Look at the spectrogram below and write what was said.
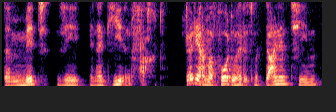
damit sie Energie entfacht. Stell dir einmal vor, du hättest mit deinem Team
